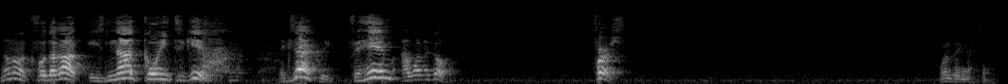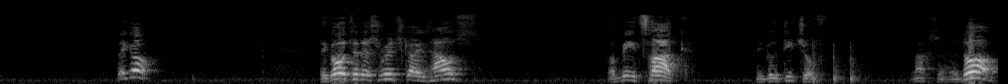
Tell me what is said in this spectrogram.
No, no, the Rav, he's not going to give. Exactly. For him, I want to go. First. What are they going to say? They go. They go to this rich guy's house. Rabbi Yitzchak, Miberdichov, knocks on the door.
